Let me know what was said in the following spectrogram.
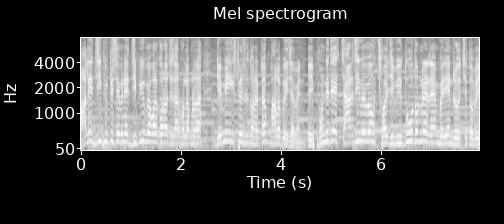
মালির জি ফিফটি সেভেনের জিপিউ ব্যবহার করা হচ্ছে, যার ফলে আপনারা গেমিং এক্সপিরিয়েন্স কিন্তু অনেকটা ভালো পেয়ে যাবেন। এই ফোনটিতে চার জিবি এবং ছয় জিবি দু ধরনের র্যাম ভেরিয়েন্ট রয়েছে, তবে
